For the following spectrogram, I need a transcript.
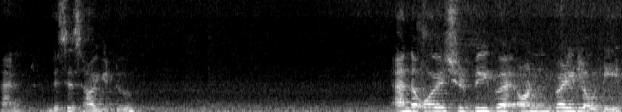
And this is how you do. And the oil should be on very low heat.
